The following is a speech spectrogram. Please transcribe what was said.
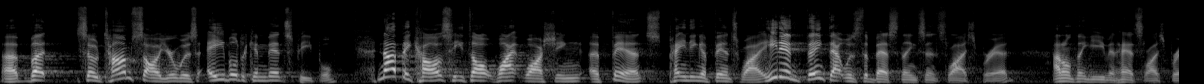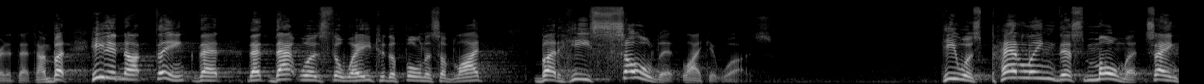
but so Tom Sawyer was able to convince people, not because he thought whitewashing a fence, painting a fence white, he didn't think that was the best thing since sliced bread. I don't think he even had sliced bread at that time. But he did not think that that, that was the way to the fullness of life, but he sold it like it was. He was peddling this moment, saying,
